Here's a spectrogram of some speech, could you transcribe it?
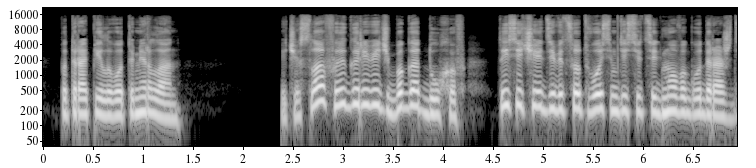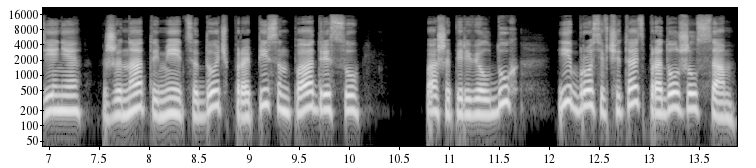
— поторопил его Тамерлан. Вячеслав Игоревич Богодухов, 1987 года рождения, женат, имеется дочь, прописан по адресу... Паша перевел дух и, бросив читать, продолжил сам.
